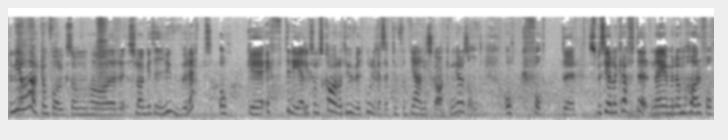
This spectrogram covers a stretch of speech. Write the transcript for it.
Men jag har hört om folk som har slagit i huvudet och eh, efter det liksom skadat i huvudet på olika sätt, typ fått hjärnskakningar och sånt. Och fått eh, speciella krafter. Nej men de har fått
